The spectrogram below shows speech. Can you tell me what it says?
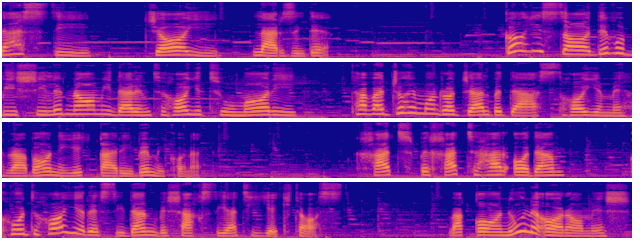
دستی جایی لرزیده گاهی ساده و بیشیله نامی در انتهای توماری توجهمان را جلب دستهای مهربان یک غریبه می کند. خط به خط هر آدم کدهای رسیدن به شخصیتی یکتاست و قانون آرامش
